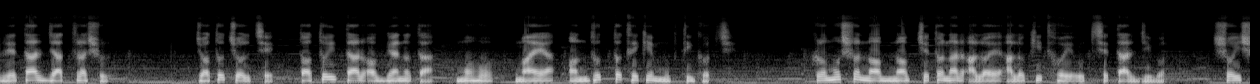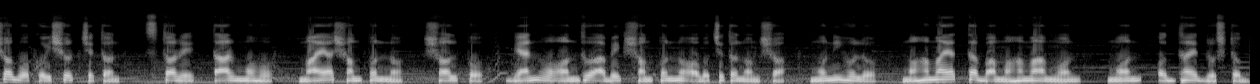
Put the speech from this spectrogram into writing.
রে তার যাত্রা শুরু। যত চলছে, ততই তার অজ্ঞানতা, মোহ মায়া অন্ধত্ব থেকে মুক্তি ঘটছে। ক্রমশ নব নব চেতনার আলোয় আলোকিত হয়ে উঠছে তার জীবন। শৈশব ও কৈশোর চেতন, স্তরে তার মোহ, মায়া সম্পন্ন, স্বল্প, জ্ঞান ও অন্ধ আবেগ সম্পন্ন অবচেতন অংশ। মনি হল মহামায়াত্মা বা মহামা মন মন অধ্যায় দ্রষ্টব্য।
